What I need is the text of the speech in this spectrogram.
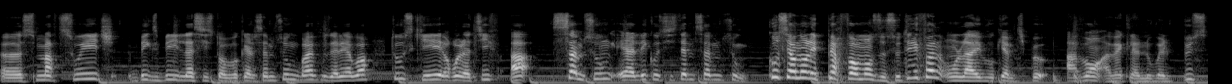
euh, Smart Switch, Bixby, l'assistant vocal Samsung, bref, vous allez avoir tout ce qui est relatif à Samsung et à l'écosystème Samsung. Concernant les performances de ce téléphone, on l'a évoqué un petit peu avant avec la nouvelle puce,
